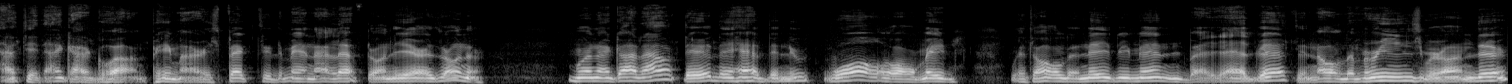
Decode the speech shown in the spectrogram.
I said, I got to go out and pay my respect to the men I left on the Arizona. When I got out there, they had the new wall all made with all the Navy men by address, and all the Marines were on there.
